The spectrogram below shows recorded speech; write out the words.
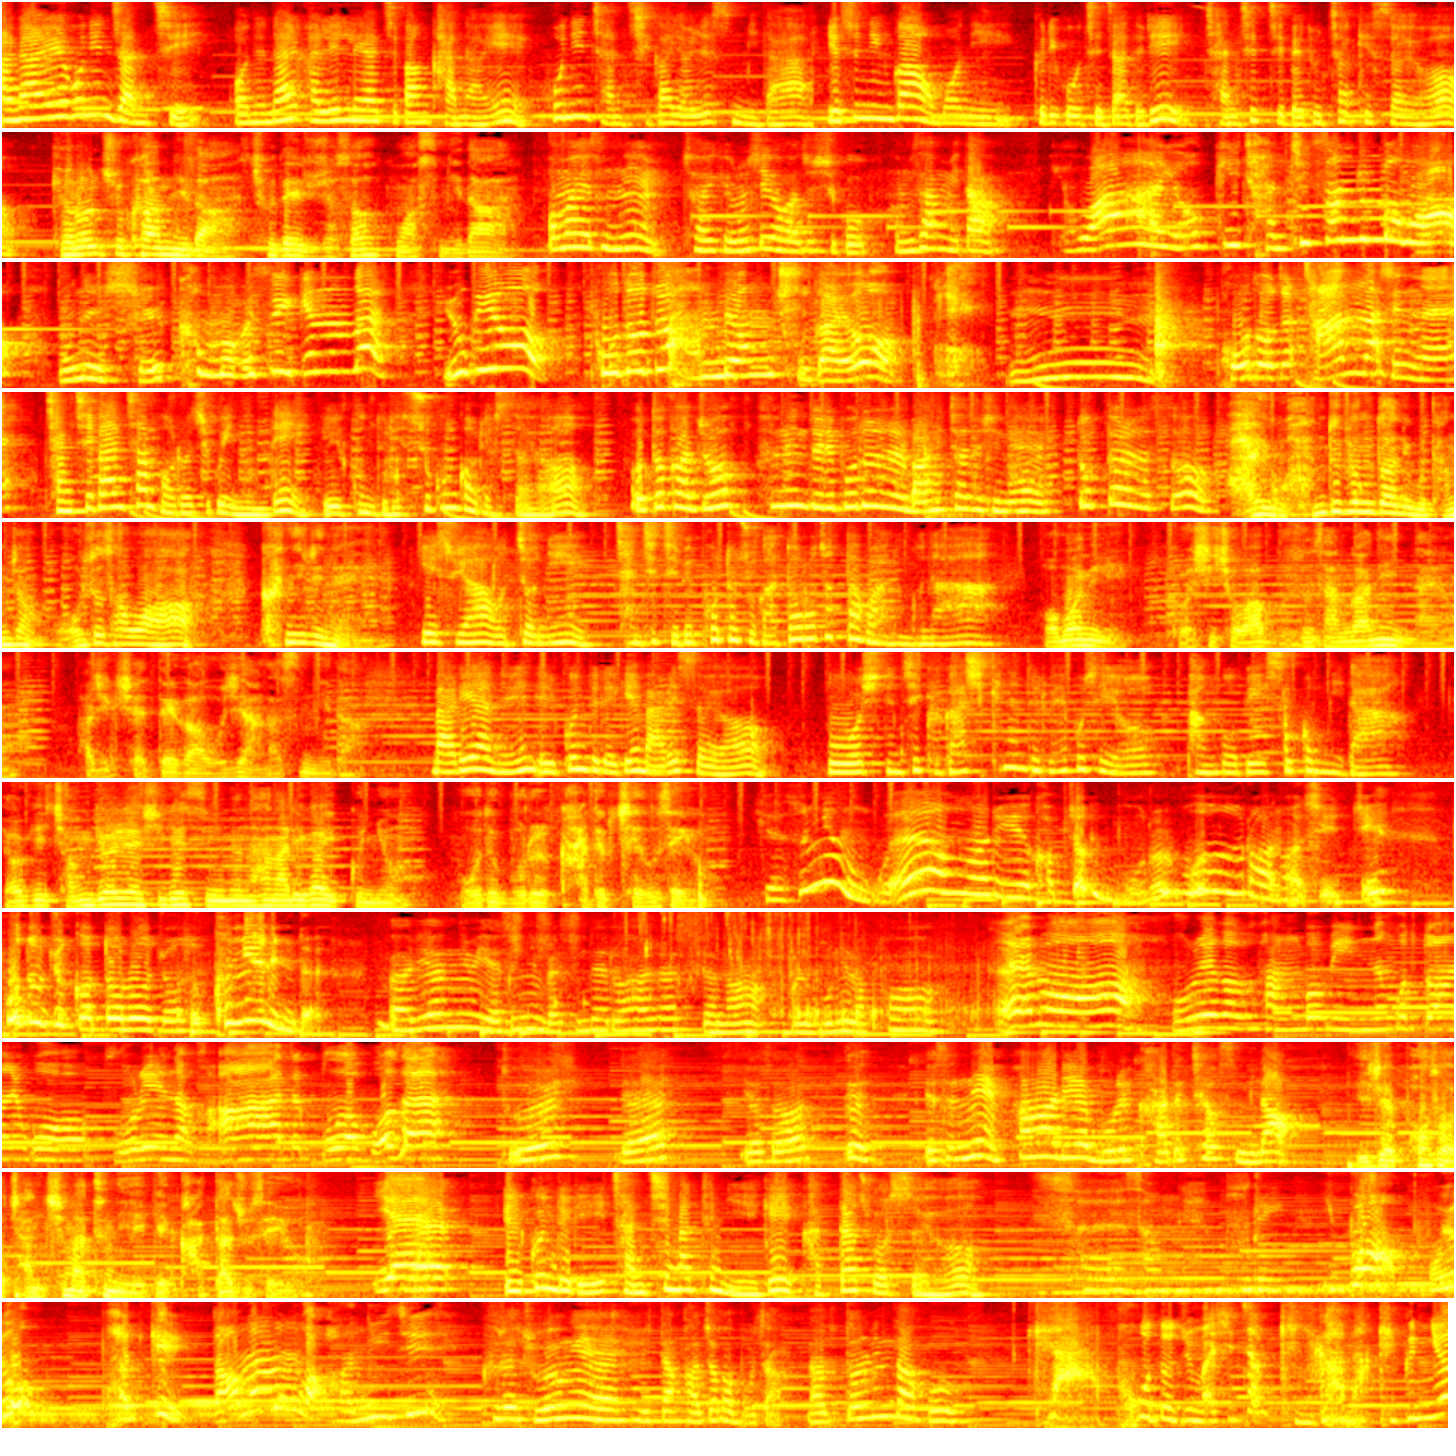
가나의 혼인잔치. 어느 날 갈릴레아 지방 가나에 혼인잔치가 열렸습니다. 예수님과 어머니, 그리고 제자들이 잔치집에 도착했어요. 결혼 축하합니다. 초대해 주셔서 고맙습니다. 어머 예수님, 저희 결혼식에 와주시고 감사합니다. 와 여기 잔치상 좀 봐봐 오늘 실컷 먹을 수 있겠는데 여기요 포도주 한 병 추가요 음 포도주 참 맛있네 잔치가 한참 벌어지고 있는데 일꾼들이 수군거렸어요. 어떡하죠? 손님들이 포도주를 많이 찾으시네. 똑 떨어졌어. 아이고 한두 병도 아니고 당장 어디서 사와. 큰일이네. 예수야 어쩌니 잔치집에 포도주가 떨어졌다고 하는구나. 어머니 그것이 저와 무슨 상관이 있나요? 아직 제 때가 오지 않았습니다. 마리아는 일꾼들에게 말했어요. 무엇이든지 그가 시키는 대로 해보세요. 방법이 있을 겁니다. 여기 정결 예식에 쓰이는 항아리가 있군요. 모두 물을 가득 채우세요. 예수님은 왜 항아리에 갑자기 물을 부으라 하시지? 포도주가 떨어져서 큰일인데 마리아님이 예수님 말씀대로 하셨잖아. 원래 물이 나빠. 에뭐 우리가 그 방법이 있는 것도 아니고 불이나 가득 부어보세 둘, 넷, 여섯, 끝. 예수님, 항아리에 물을 가득 채웠습니다. 이제 퍼서 잔치 맡은 이에게 갖다 주세요. 예 일꾼들이 잔치 맡은 이에게 갖다 주었어요. 세상에 물이 이봐 보여? 봤지? 나만 먹은 거 아니지? 그래, 조용히 해. 일단 가져가 보자. 나도 떨린다고. 야, 포도주 맛이 참 기가 막히군요.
